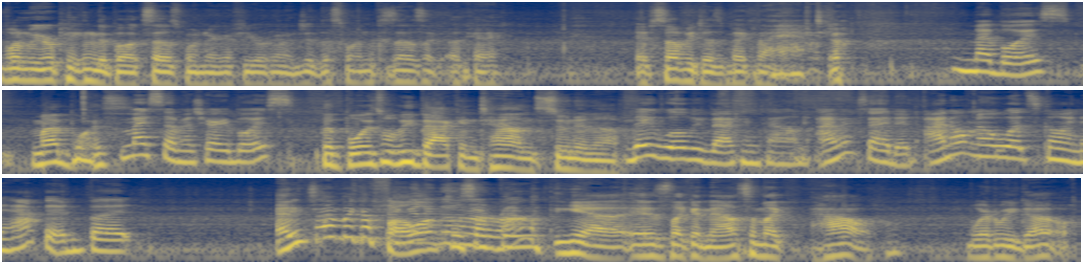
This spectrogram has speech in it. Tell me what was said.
when we were picking the books, I was wondering if you were going to do this one because I was like, okay, if Sophie doesn't pick it, I have to. My boys, My boys, my cemetery boys, the boys will be back in town soon enough. they will be back in town. I'm excited. I don't know what's going to happen, but Anytime like a follow up go to something, yeah, is like announced. I'm like, how? Where do we go?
